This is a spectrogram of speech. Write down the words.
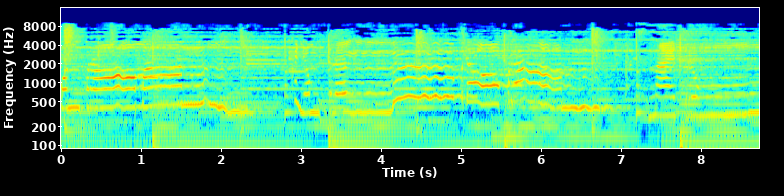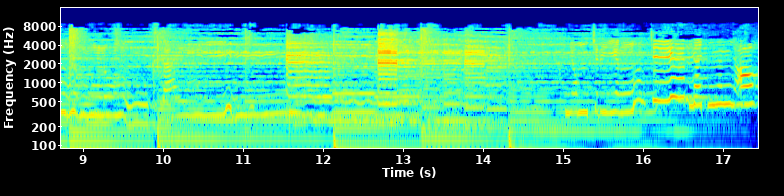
មនុស្សប៉ុនប្រមាណខ្ញុំត្រូវបដោប្រានស្នេហ៍ទ្រង់លួងខ្សែខ្ញុំច្រៀងជានិច្ចអស់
